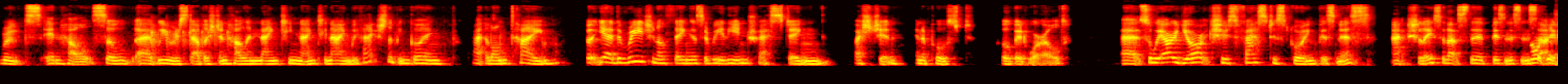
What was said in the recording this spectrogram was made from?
roots in Hull. So uh, we were established in Hull in 1999. We've actually been going for quite a long time. But yeah, the regional thing is a really interesting question in a post COVID world. Uh, so we are Yorkshire's fastest growing business, actually. So that's the business inside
